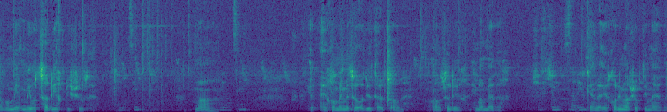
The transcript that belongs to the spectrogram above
אבל מי, מי הוא צריך בשביל זה? יוצאים. מה? איך אומרים את זה עוד יותר טוב? מה הוא צריך? עם המלך. שופטים, שרים. כן, איך קוראים לשופטים האלה?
